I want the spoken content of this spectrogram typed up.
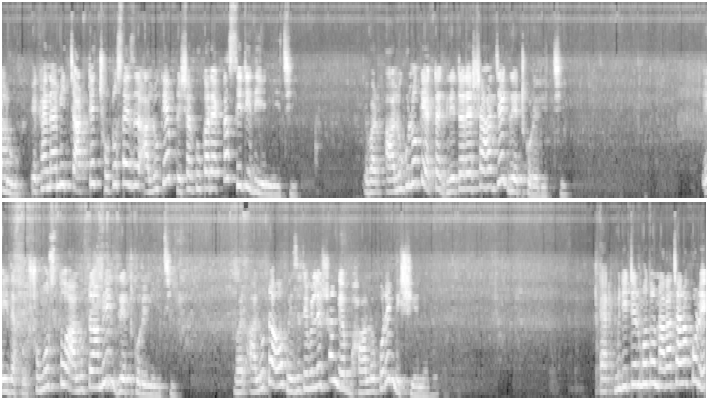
আলু। এখানে আমি চারটে ছোট সাইজের আলুকে প্রেশার কুকারে একটা সিটি দিয়ে নিয়েছি। এবার আলুগুলোকে একটা গ্রেটারের সাহায্যে গ্রেট করে দিচ্ছি। এই দেখো, সমস্ত আলুটা আমি গ্রেট করে নিয়েছি। এবার আলুটাও ভেজিটেবলের সঙ্গে ভালো করে মিশিয়ে নেব। এক মিনিটের মতো নাড়াচাড়া করে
